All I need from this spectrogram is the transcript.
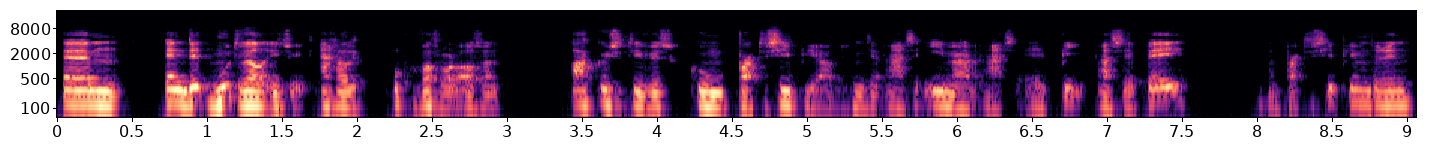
Um, en dit moet wel iets eigenlijk opgevat worden als een accusativus cum participio. Dus niet een ACI, maar een ACP, ACP met een participium erin.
